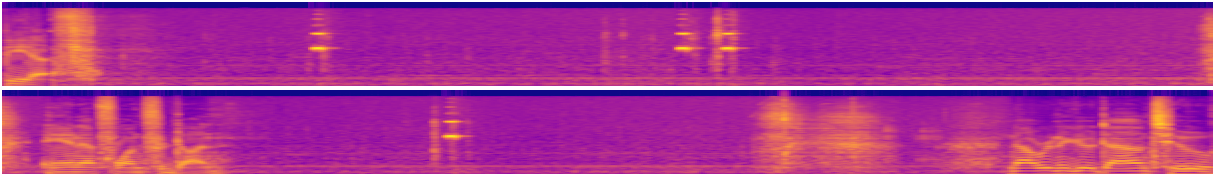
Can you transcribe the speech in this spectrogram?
BF. And F1 for done. Now we're going to go down to,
